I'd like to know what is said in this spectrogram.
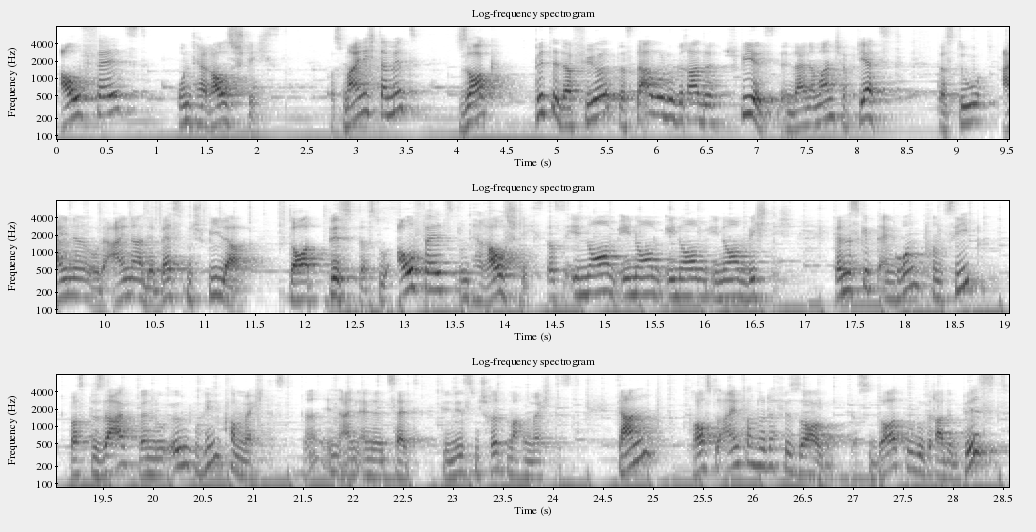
auffällst und herausstichst. Was meine ich damit? Sorg bitte dafür, dass da, wo du gerade spielst, in deiner Mannschaft jetzt, dass du eine oder einer der besten Spieler dort bist, dass du auffällst und herausstichst. Das ist enorm, enorm, enorm, enorm wichtig. Denn es gibt ein Grundprinzip, was besagt, wenn du irgendwo hinkommen möchtest, ne, in ein NLZ, den nächsten Schritt machen möchtest, dann brauchst du einfach nur dafür sorgen, dass du dort, wo du gerade bist,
